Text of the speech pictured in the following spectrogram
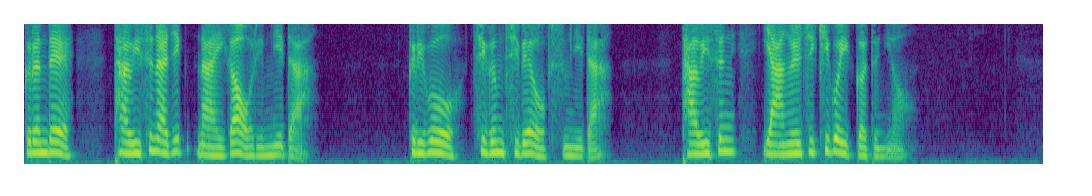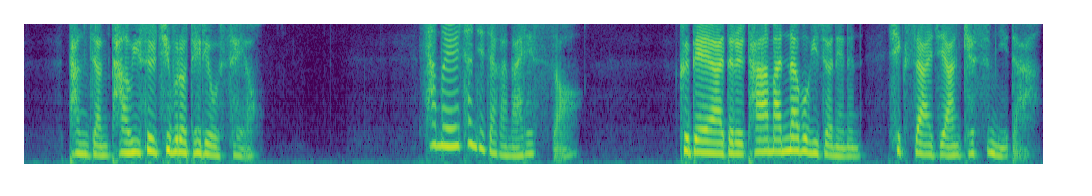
그런데 다윗은 아직 나이가 어립니다. 그리고 지금 집에 없습니다. 다윗은 양을 지키고 있거든요. 당장 다윗을 집으로 데려오세요. 사무엘 선지자가 말했어. 그대의 아들을 다 만나보기 전에는 식사하지 않겠습니다.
